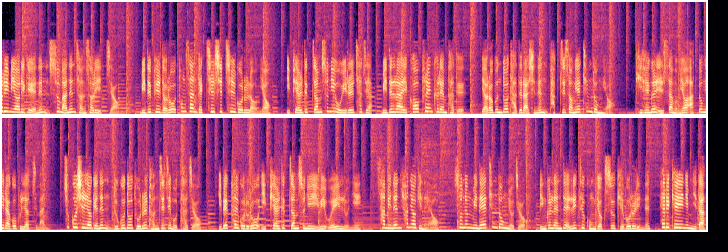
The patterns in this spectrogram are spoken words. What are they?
프리미어리그에는 수많은 전설이 있죠. 미드필더로 통산 177골을 넣으며 EPL 득점 순위 5위를 차지한 미들라이커 프랭크 램파드. 여러분도 다들 아시는 박지성의 팀 동료. 기행을 일삼으며 악동이라고 불렸지만 축구 실력에는 누구도 돌을 던지지 못하죠. 208골으로 EPL 득점 순위 2위 웨일룬이 3위는 현역이네요. 손흥민의 팀 동료죠. 잉글랜드 엘리트 공격수 계보를 잇는 해리케인입니다.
